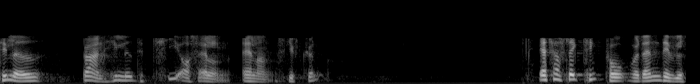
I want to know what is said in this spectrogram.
tillade børn helt ned til 10 års alderen, alderen skifte køn. Jeg tør slet ikke tænke på, hvordan det vil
